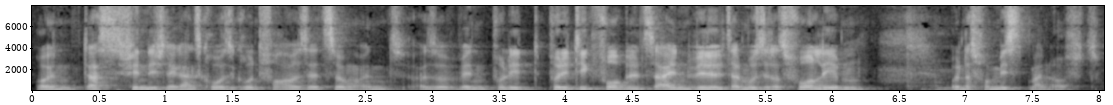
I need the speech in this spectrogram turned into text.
Und das finde ich eine ganz große Grundvoraussetzung. Und also wenn Politik Vorbild sein will, dann muss sie das vorleben. Und das vermisst man oft.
